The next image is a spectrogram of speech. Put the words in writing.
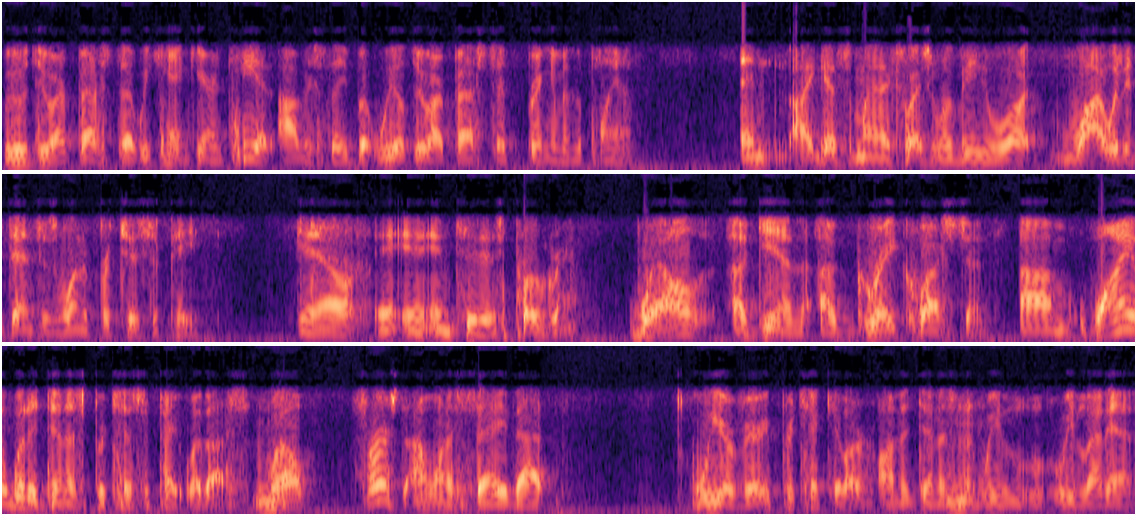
we will do our best. To, we can't guarantee it, obviously, but we'll do our best to bring them in the plan. And I guess my next question would be, what? Why would a dentist want to participate, you know, in, into this program? Well, again, a great question. Um, why would a dentist participate with us? Mm-hmm. Well, first, I want to say that we are very particular on the dentist mm-hmm. that we we let in.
